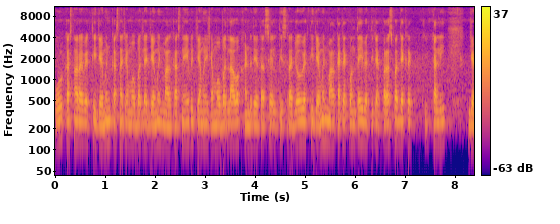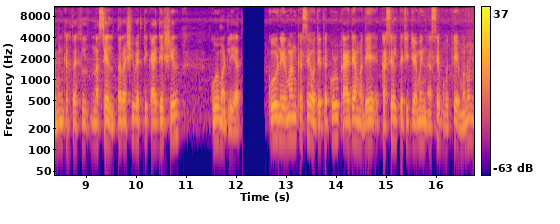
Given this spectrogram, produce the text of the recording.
कुळ कसणारा व्यक्ती जमीन कसण्याच्या मोबदल्यात जमीन मालकास नियमित जमिनीच्या मोबदला व खंड देत असेल तिसरा जो व्यक्ती जमीन मालकाच्या कोणत्याही व्यक्तीच्या परस्पर देखरेखीखाली जमीन कसत असेल नसेल तर अशी व्यक्ती कायदेशीर कुळ म्हटली जाते. कुळ निर्माण कसे होते? तर कुळ कायद्यामध्ये कसेल त्याची जमीन असे होते म्हणून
